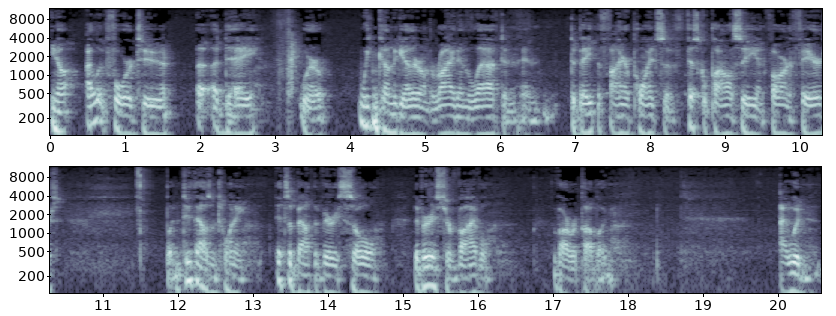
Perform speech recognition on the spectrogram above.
You know, I look forward to a, a day where we can come together on the right and the left and, and debate the finer points of fiscal policy and foreign affairs. But in 2020, it's about the very soul, the very survival of our republic. I would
